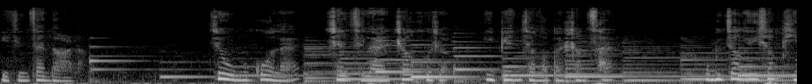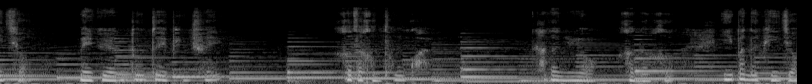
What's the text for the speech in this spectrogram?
已经在那儿了。见我们过来，站起来招呼着，一边叫老板上菜。我们叫了一箱啤酒，每个人都对瓶吹，喝得很痛快。他的女友很能喝，一半的啤酒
